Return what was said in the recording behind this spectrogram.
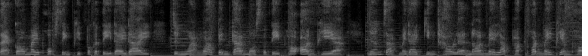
แต่ก็ไม่พบสิ่งผิดปกติใด ๆ จึงหวังว่าเป็นการหมดสติเพราะอ่อนเพลีย เนื่องจากไม่ได้กินข้าวและนอนไม่หลับพักผ่อนไม่เพียงพอ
